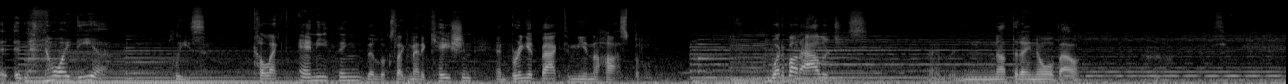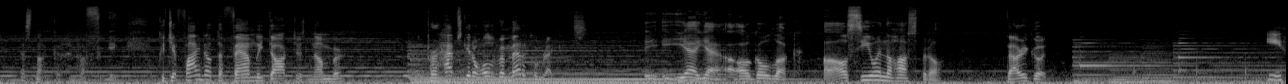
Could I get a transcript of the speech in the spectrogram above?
I- I- no idea. Please, collect anything that looks like medication and bring it back to me in the hospital. What about allergies? Uh, not that I know about. That's not good enough. Could you find out the family doctor's number? Perhaps get a hold of her medical records. Y- y- Yeah, yeah, I- I'll go look. I'll see you in the hospital. Very good. Eve.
